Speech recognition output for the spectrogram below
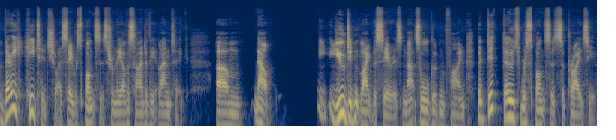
very heated, shall I say, responses from the other side of the Atlantic. Um, now, you didn't like the series, and that's all good and fine. But did those responses surprise you?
